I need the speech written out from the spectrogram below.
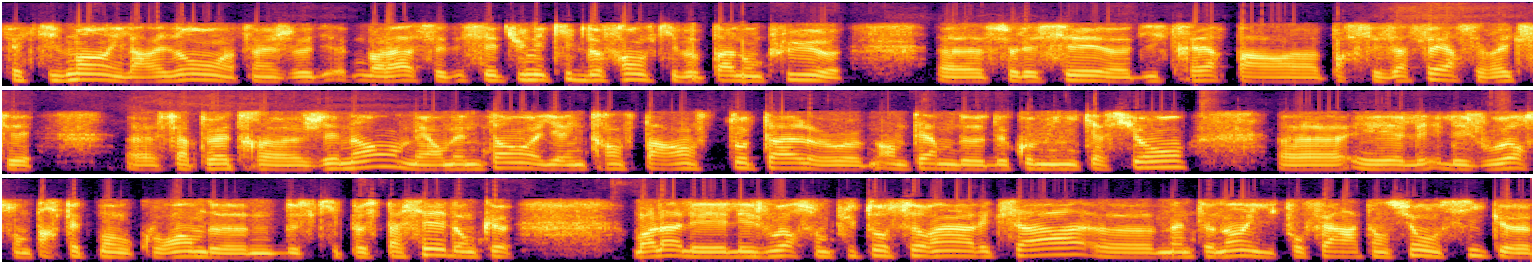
effectivement, il a raison. Enfin, je voilà, c'est une équipe de France qui veut pas non plus euh, euh, se laisser euh, distraire par par ses affaires. C'est vrai que c'est ça peut être gênant, mais en même temps, il y a une transparence totale en termes de, communication et les, joueurs sont parfaitement au courant de, de ce qui peut se passer. Donc voilà, les, les, joueurs sont plutôt sereins avec ça. maintenant, il faut faire attention aussi que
